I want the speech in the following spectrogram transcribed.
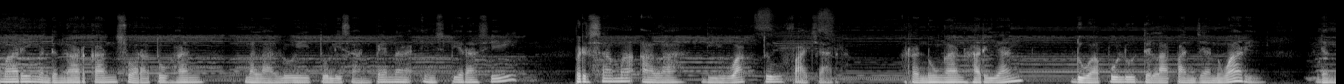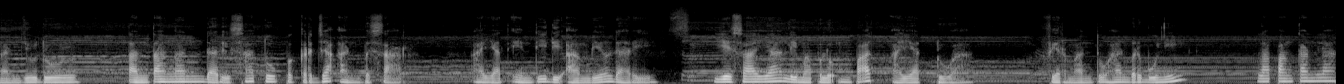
Mari mendengarkan suara Tuhan melalui tulisan pena inspirasi bersama Allah di waktu fajar. Renungan harian 28 Januari dengan judul Tantangan dari satu pekerjaan besar. Ayat inti diambil dari Yesaya 54 ayat 2. Firman Tuhan berbunyi, Lapangkanlah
